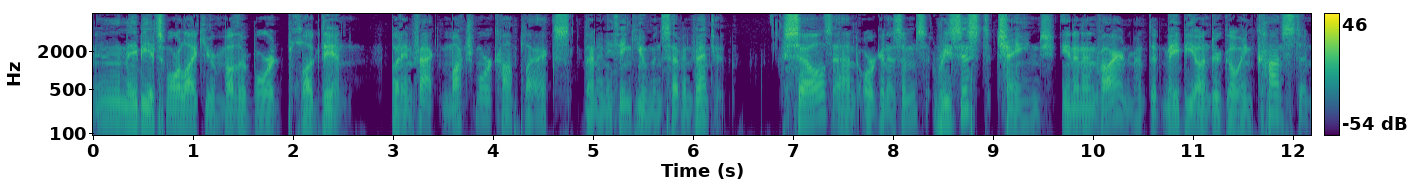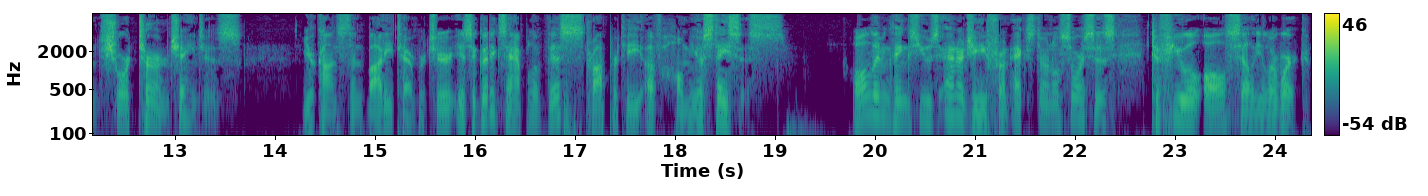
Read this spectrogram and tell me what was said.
Eh, maybe it's more like your motherboard plugged in but in fact much more complex than anything humans have invented. Cells and organisms resist change in an environment that may be undergoing constant short-term changes. Your constant body temperature is a good example of this property of homeostasis. All living things use energy from external sources to fuel all cellular work,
